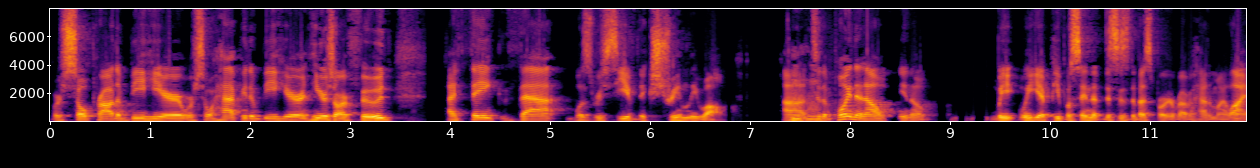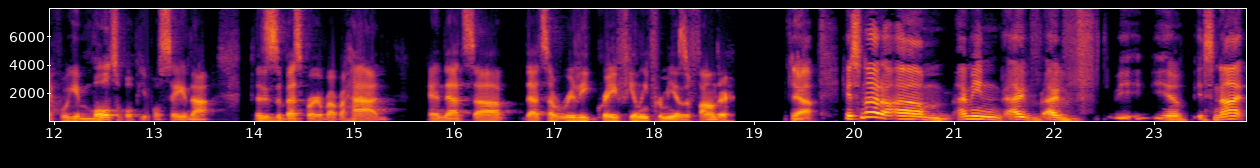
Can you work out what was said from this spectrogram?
We're so proud to be here. We're so happy to be here. And here's our food. I think that was received extremely well uh, mm-hmm. to the point that now, you know, we, we get people saying that this is the best burger I've ever had in my life. We get multiple people saying that, that this is the best burger I've ever had. And that's, uh, that's a really great feeling for me as a founder. Yeah. It's not, um, I mean, I've, I've, you know it's not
